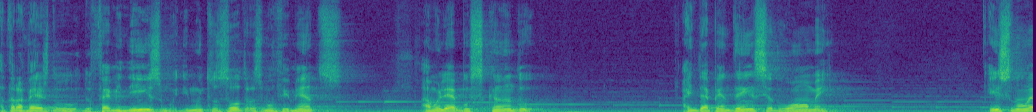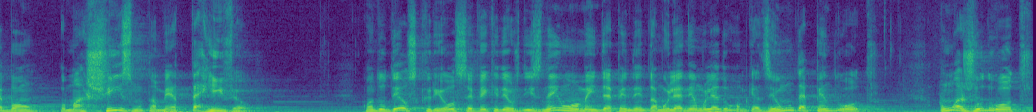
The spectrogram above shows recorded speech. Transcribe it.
Através do, do feminismo e de muitos outros movimentos, a mulher buscando a independência do homem. Isso não é bom. O machismo também é terrível. Quando Deus criou, você vê que Deus diz: nem o homem é independente da mulher, nem a mulher do homem. Quer dizer, um depende do outro. Um ajuda o outro.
